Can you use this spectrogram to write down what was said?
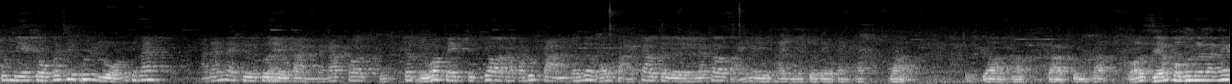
ตัวเมียตัวก็ชื่อพึ่งหลวงใช่ไหมอันนั้นเนี่ยคือตัวเดียวกันนะครับ ก็ถือก็ถือว่าเป็นสุดยอดทางพันธุกรรมในเรื่องของสายเก้าวเจริญ แล้วก็สายเงินอุทัยอยู่ตัวเดียวกันครับครับสุด ยอดครับขอบคุณครับ ขอเสียงปรบมือแรงให้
